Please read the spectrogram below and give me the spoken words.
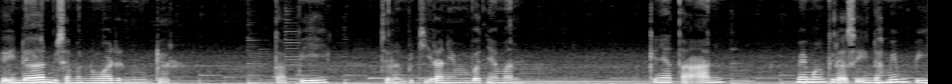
Keindahan bisa menua dan memudar, tapi jalan pikiran yang membuat nyaman. Kenyataan memang tidak seindah mimpi,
